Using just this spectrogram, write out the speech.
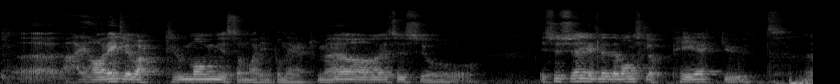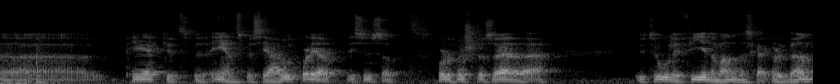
Nei, jeg har egentlig vært mange som har imponert meg. Og jeg syns jo jeg syns egentlig det er vanskelig å peke ut Peke ut én spesiell, fordi at jeg syns at for det første så er det utrolig fine mennesker i klubben.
